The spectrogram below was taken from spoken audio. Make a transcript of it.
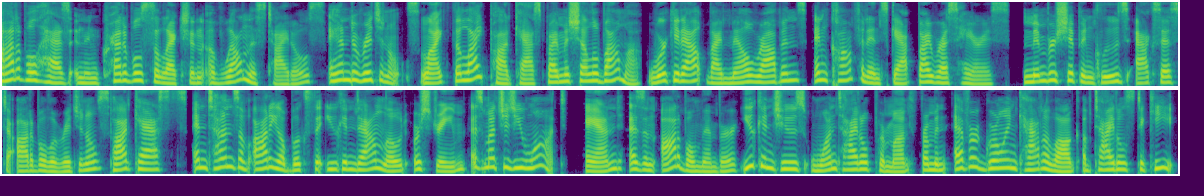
Audible has an incredible selection of wellness titles and originals, like The Light Podcast by Michelle Obama, Work It Out by Mel Robbins, and Confidence Gap by Russ Harris. Membership includes access to Audible originals, podcasts, and tons of audiobooks that you can download or stream as much as you want. And as an Audible member, you can choose one title per month from an ever growing catalog of titles to keep.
